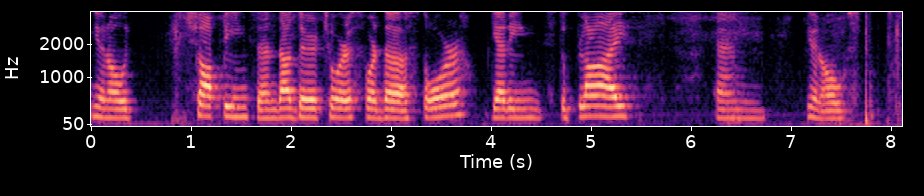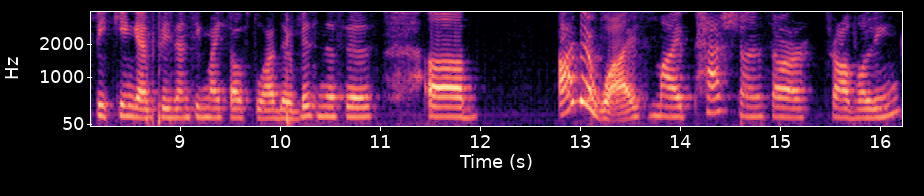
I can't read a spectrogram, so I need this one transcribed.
you know, shoppings and other chores for the store, getting supplies and, you know, sp- speaking and presenting myself to other businesses. Uh, otherwise, my passions are traveling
